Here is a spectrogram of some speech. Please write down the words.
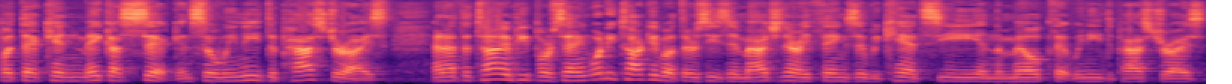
but that can make us sick. And so we need to pasteurize. And at the time, people are saying, what are you talking about? There's these imaginary things that we can't see in the milk that we need to pasteurize.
